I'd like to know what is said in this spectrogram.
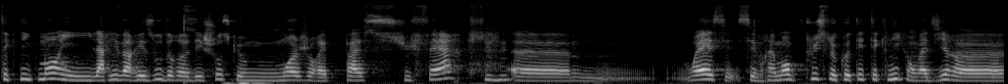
techniquement, il arrive à résoudre des choses que moi, j'aurais pas su faire. Mhm ouais, c'est vraiment plus le côté technique, on va dire. Euh,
